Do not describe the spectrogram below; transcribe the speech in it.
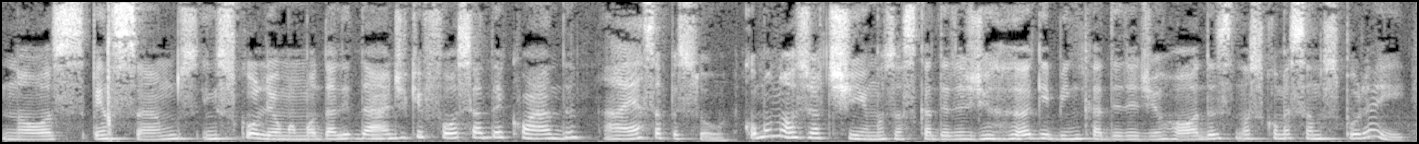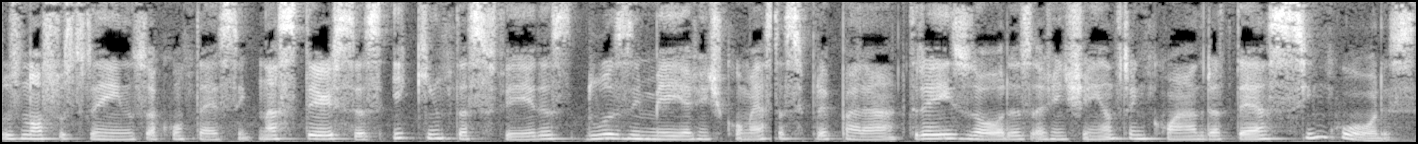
nós pensamos em escolher uma modalidade que fosse adequada a essa pessoa. Como nós já tínhamos as cadeiras de rugby em cadeira de rodas, nós começamos por aí. Os nossos treinos acontecem nas terças e quintas-feiras, duas e meia a gente começa a se preparar, três horas a gente entra em quadra até às cinco horas.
